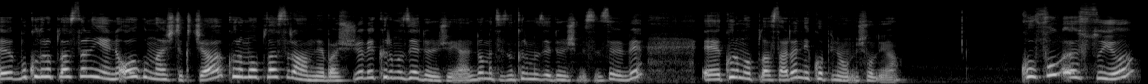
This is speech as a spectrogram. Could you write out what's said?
e, bu kloroplastların yerine olgunlaştıkça kromoplastlar almaya başlıyor ve kırmızıya dönüşüyor. Yani domatesin kırmızıya dönüşmesinin sebebi e, kromoplastlarda nikopin olmuş oluyor. Koful öz suyu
